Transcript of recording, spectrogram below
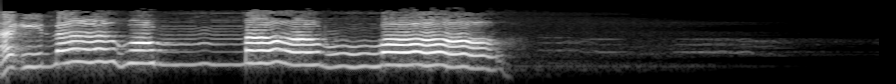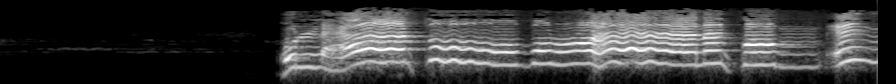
أإله مع الله. قل هاتوا برهانكم إن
